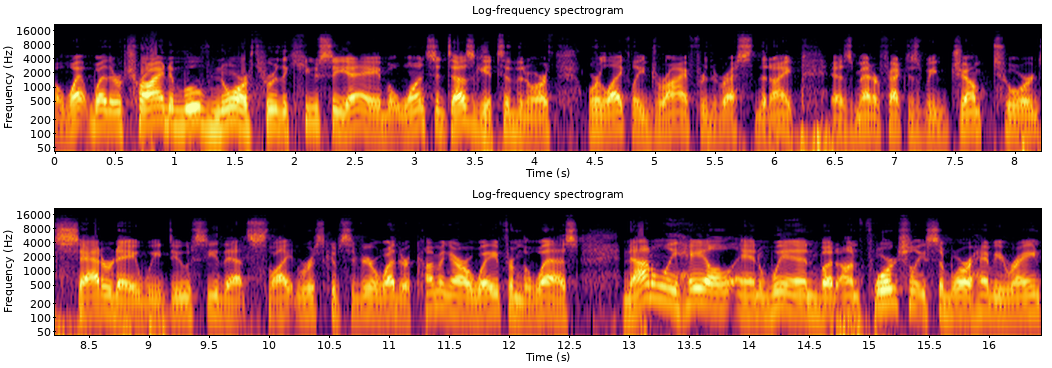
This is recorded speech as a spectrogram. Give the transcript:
uh, wet weather trying to move north through the QCA, but once it does get to the north, we're likely dry for the rest of the night. As a matter of fact, as we jump towards Saturday, we do see that slight risk of severe weather coming our way from the west. Not only hail and wind, but unfortunately some more heavy rain,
